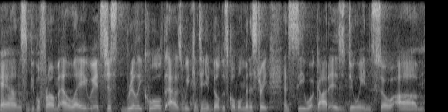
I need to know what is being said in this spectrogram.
and some people from LA. It's just really cool as we continue to build this global ministry and see what God is doing. So, um,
